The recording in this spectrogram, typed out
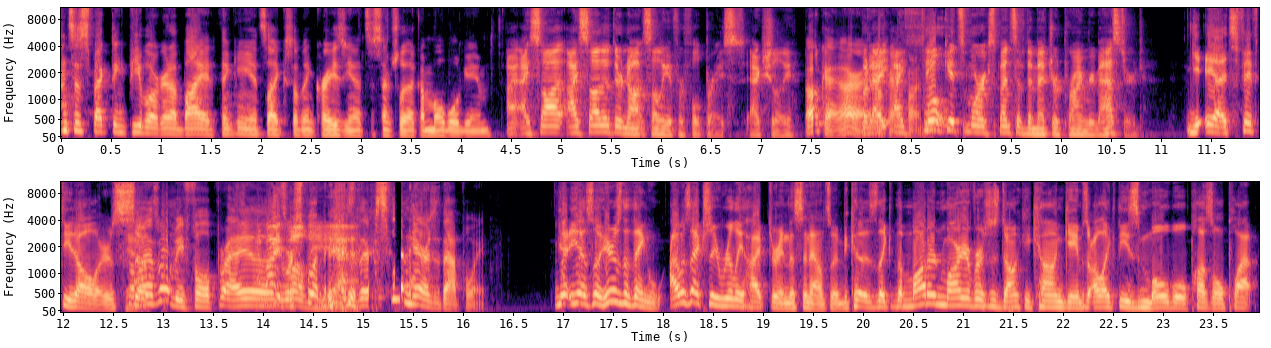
unsuspecting people are gonna buy it, thinking it's like something crazy, and it's essentially like a mobile game. I, I saw I saw that they're not selling it for full price actually, Okay, all right. but okay, I, I think Well- it's more expensive than Metroid Prime remastered. Yeah, it's fifty dollars. So So might as well be full price. might as we're well be, splitting yeah. hairs. They're splitting hairs at that point. Yeah, yeah. So here's the thing. I was actually really hyped during this announcement because like the modern Mario versus Donkey Kong games are like these mobile puzzle plat,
